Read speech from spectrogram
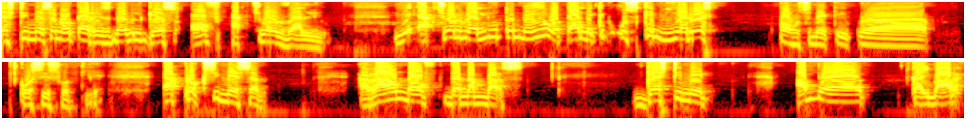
एस्टिमेशन होता है reasonable guess of actual value ये एक्चुअल वैल्यू तो नहीं होता है लेकिन उसके नियरेस्ट पहुँचने की आ, कोशिश होती है। Approximation round off the numbers guesstimate अब कई बार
